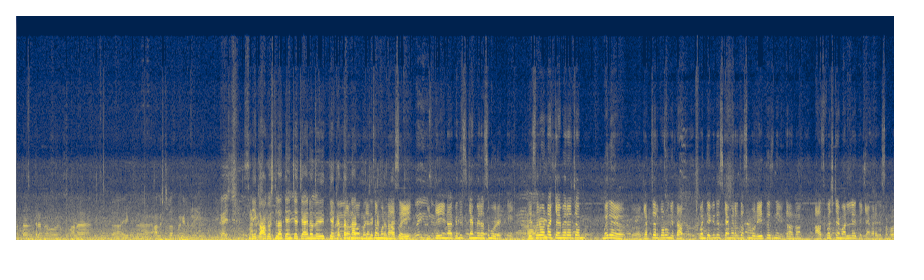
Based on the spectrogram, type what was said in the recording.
आता मित्रांनो तुम्हाला एक ऑगस्टलाच बघायला मिळेल. एक ऑगस्टला त्यांच्या चॅनल इतके खतरनाक म्हणजे त्यांचं म्हणणं खतरनाक असं आहे. की ते ना कधीच कॅमेरा समोर येत नाही. ते सर्वांना कॅमेऱ्याच्या मध्ये कॅप्चर करून घेतात. पण ते कधीच कॅमेऱ्याच्या समोर येतच नाही. मित्रांनो आज फर्स्ट टाइम आलेले ते कॅमेऱ्याच्या समोर.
